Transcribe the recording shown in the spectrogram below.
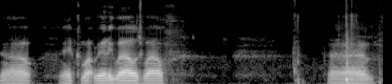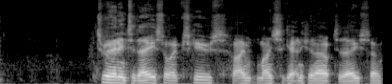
So they've come out really well as well. Um, it's raining today, so excuse I managed to get anything out today. So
